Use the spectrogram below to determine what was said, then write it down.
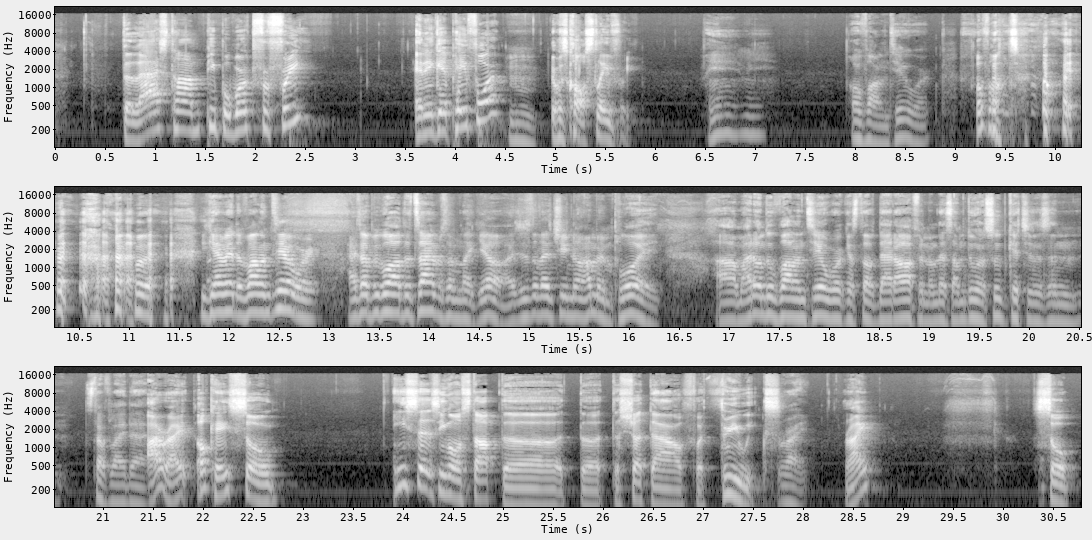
the last time people worked for free and didn't get paid for it, it was called slavery. Or volunteer work. yeah, you can't make the volunteer work. I tell people all the time, so I'm like, yo, I just to let you know I'm employed. Um, I don't do volunteer work and stuff that often unless I'm doing soup kitchens and stuff like that. All right. Okay. So he says he gonna stop the the the shutdown for three weeks. right. Right. So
